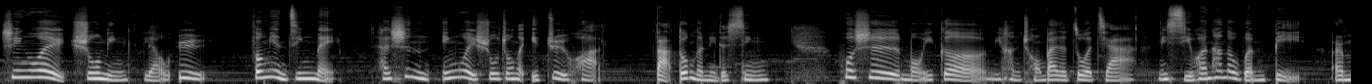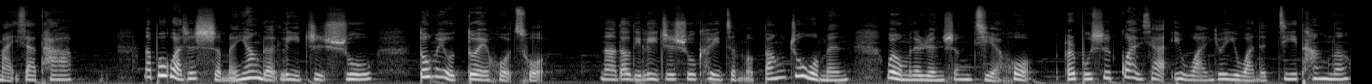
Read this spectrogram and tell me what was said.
是因为书名疗愈、封面精美，还是因为书中的一句话打动了你的心，或是某一个你很崇拜的作家，你喜欢他的文笔而买下它？那不管是什么样的励志书，都没有对或错。那到底励志书可以怎么帮助我们为我们的人生解惑，而不是灌下一碗又一碗的鸡汤呢？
